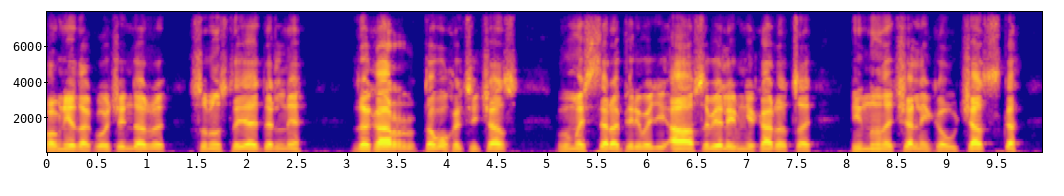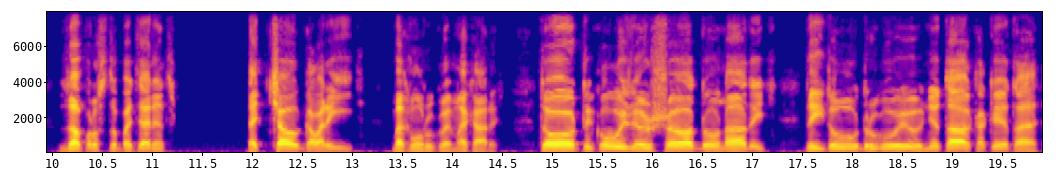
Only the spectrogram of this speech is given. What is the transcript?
По мне так очень даже самостоятельные. Захар того хоть сейчас в мастера переводи, а Савелий, мне кажется, и на начальника участка запросто потянет. — Да что говорить, — махнул рукой Макарыч. — То ты кузнешь одну надоть, да и ту другую, не так, как это.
